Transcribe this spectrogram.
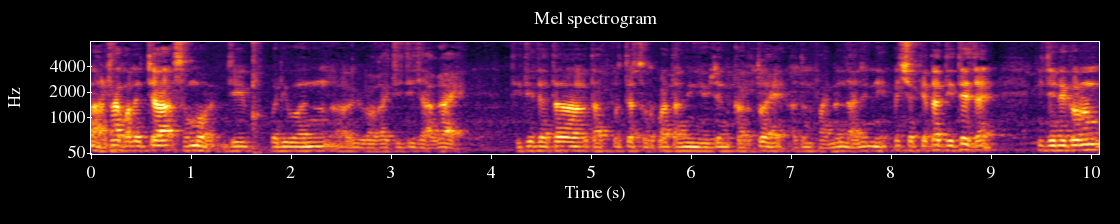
नाठा कॉलेजच्या समोर जी परिवहन विभागाची जी जागा आहे तिथे त्याचं तात्पुरत्या स्वरूपात आम्ही नियोजन करतोय. अजून फायनल झाली नाही. पण शक्यता तिथेच आहे की जेणेकरून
